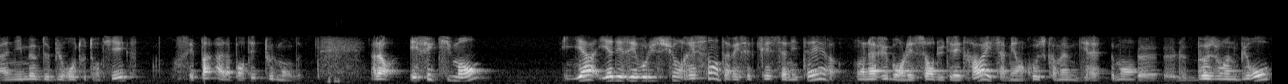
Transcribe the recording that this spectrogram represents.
un immeuble de bureau tout entier, c'est pas à la portée de tout le monde. Alors, effectivement, il y, a, il y, a, des évolutions récentes avec cette crise sanitaire. On a vu bon l'essor du télétravail, ça met en cause quand même directement le, besoin de bureaux.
